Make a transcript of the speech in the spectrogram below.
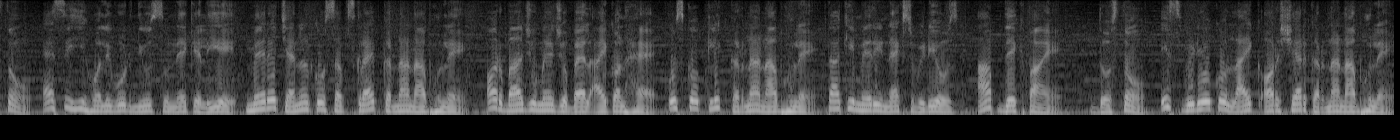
दोस्तों ऐसी ही हॉलीवुड न्यूज़ सुनने के लिए मेरे चैनल को सब्सक्राइब करना ना भूलें और बाजू में जो बेल आइकॉन है, उसको क्लिक करना ना भूलें ताकि मेरी नेक्स्ट वीडियोस आप देख पाएँ। दोस्तों, इस वीडियो को लाइक और शेयर करना ना भूलें।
